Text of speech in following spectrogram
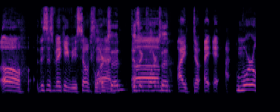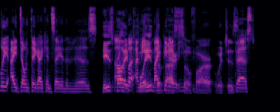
Oh, this is making me so sad. Clarkson? Is it Clarkson? Um, I don't. I, I, morally, I don't think I can say that it is. He's um, probably but, played I mean, he the best their, so far, which is best.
